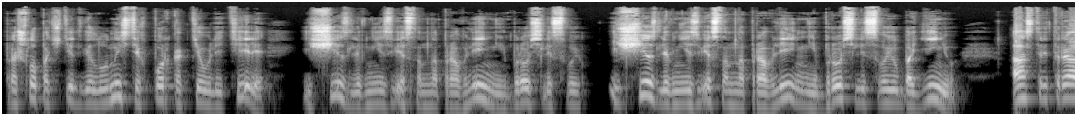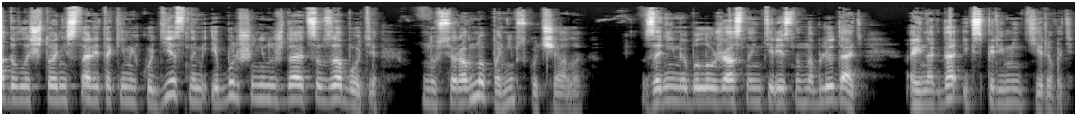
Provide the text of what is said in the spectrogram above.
Прошло почти две луны с тех пор, как те улетели, исчезли в неизвестном направлении, бросили свою... Исчезли в неизвестном направлении, бросили свою богиню – Астрид радовалась, что они стали такими кудесными и больше не нуждаются в заботе, но все равно по ним скучала. За ними было ужасно интересно наблюдать, а иногда экспериментировать.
